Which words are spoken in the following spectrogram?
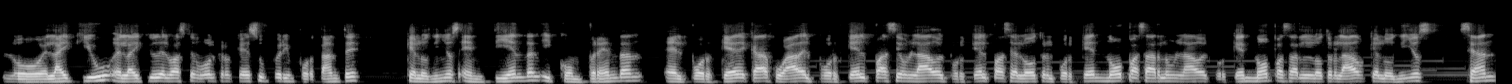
lo, el IQ, el IQ del básquetbol creo que es súper importante que los niños entiendan y comprendan el porqué de cada jugada, el porqué el pase a un lado, el porqué el pase al otro, el porqué no pasarle a un lado, el porqué no pasarle al otro lado, que los niños sean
